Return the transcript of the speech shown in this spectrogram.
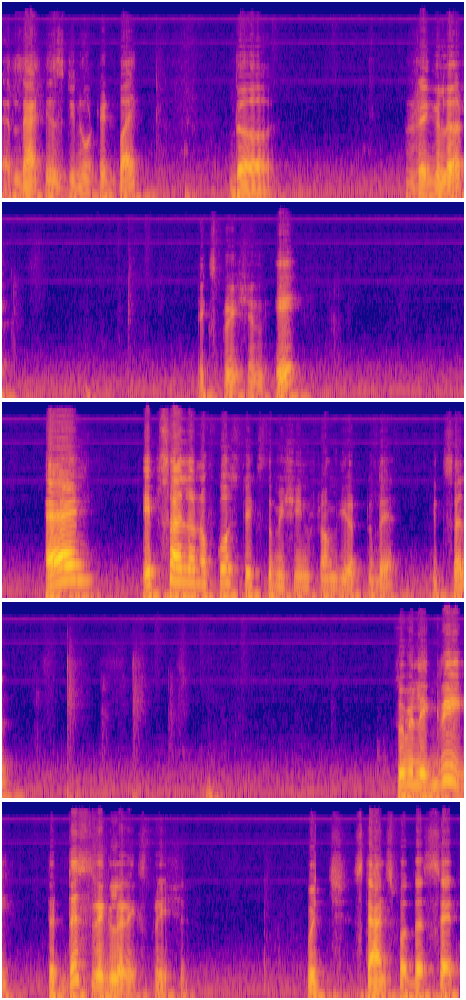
and that is denoted by the regular expression A and epsilon of course takes the machine from here to there itself So, we will agree that this regular expression which stands for the set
